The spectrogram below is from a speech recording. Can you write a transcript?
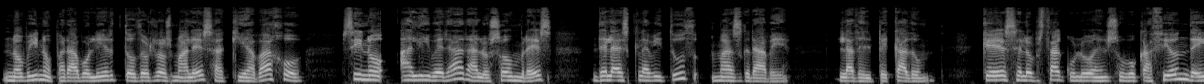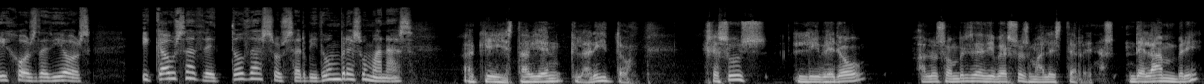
no vino para abolir todos los males aquí abajo, sino a liberar a los hombres de la esclavitud más grave, la del pecado, que es el obstáculo en su vocación de hijos de Dios y causa de todas sus servidumbres humanas. Aquí está bien clarito. Jesús liberó a los hombres de diversos males terrenos. Del hambre,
